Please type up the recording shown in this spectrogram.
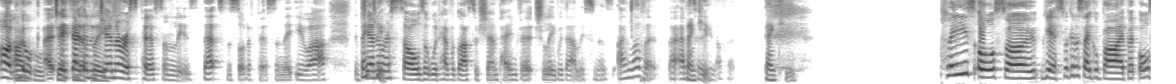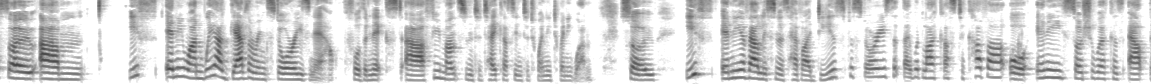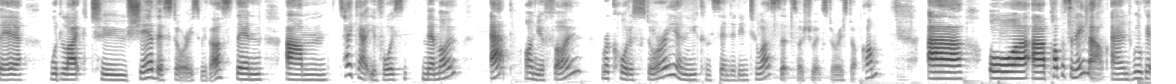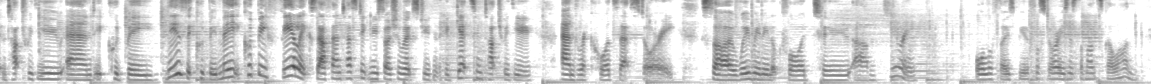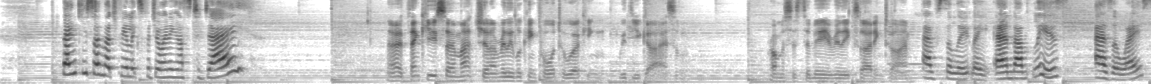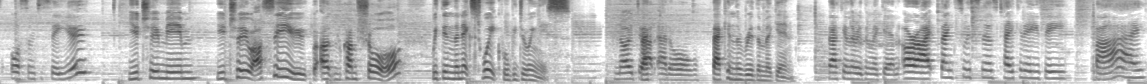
Oh, I look, will a, a- generous person, Lis. That's the sort of person that you are. The Thank you. generous soul that would have a glass of champagne virtually with our listeners. I love it. I Thank absolutely you. love it. Thank you. Please also, yes, we're going to say goodbye, but also, um, if anyone, we are gathering stories now for the next uh, few months and to take us into 2021. So, if any of our listeners have ideas for stories that they would like us to cover, or any social workers out there would like to share their stories with us, then um, take out your voice memo app on your phone, record a story, and you can send it in to us at socialworkstories.com uh, or uh, pop us an email and we'll get in touch with you. And it could be Lis, it could be me, it could be Felix, our fantastic new social work student who gets in touch with you and records that story. So we really look forward to um, hearing all of those beautiful stories as the months go on. Thank you so much, Felix, for joining us today. No, thank you so much, and I'm really looking forward to working with you guys. Promises to be a really exciting time. Absolutely. And um, Lis, as always, awesome to see you. You too, Mim. You too. I'll see you. Uh, I'm sure within the next week we'll be doing this. No doubt at all. Back in the rhythm again. Back in the rhythm again. All right. Thanks, listeners. Take it easy. Bye.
